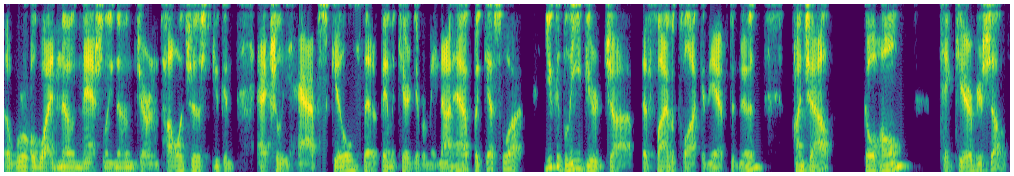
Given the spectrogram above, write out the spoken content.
a worldwide known, nationally known gerontologist. You can actually have skills that a family caregiver may not have. But guess what? You could leave your job at five o'clock in the afternoon, punch out, go home, take care of yourself,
